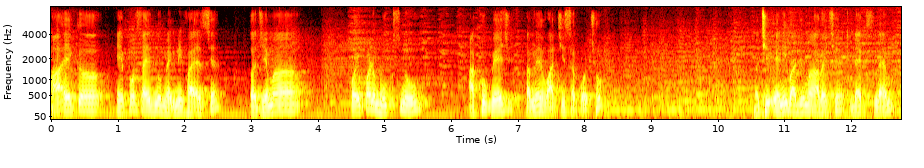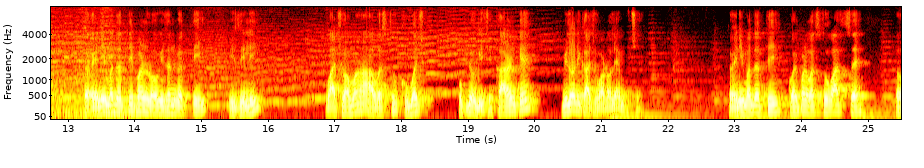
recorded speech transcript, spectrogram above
આ એક એ ફોર સાઇઝનું મેગ્નિફાયર છે. તો જેમાં કોઈ પણ બુક્સનું આખું પેજ તમે વાંચી શકો છો. પછી એની બાજુમાં આવે છે ડેક્સ લેમ્પ તો એની મદદથી પણ લો વિઝન વ્યક્તિ ઇઝીલી વાંચવામાં આ વસ્તુ ખૂબ જ ઉપયોગી છે. કારણ કે બિલોરી કાચવાળો લેમ્પ છે. તો એની મદદથી કોઈ પણ વસ્તુ વાંચશે, તો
